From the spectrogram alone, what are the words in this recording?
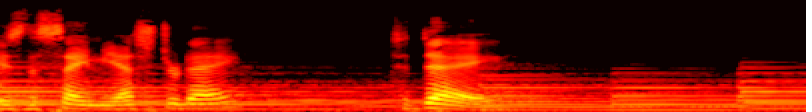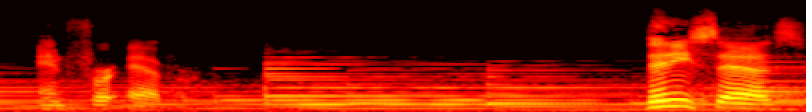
is the same yesterday, today, and forever. Then he says,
